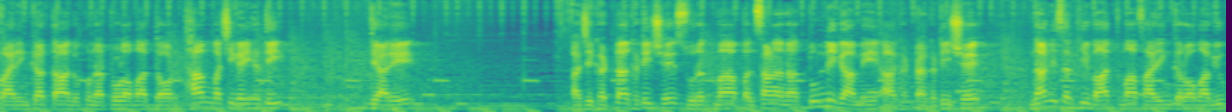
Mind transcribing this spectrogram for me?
ફાયરિંગ કરતા લોકોના ટોળામાં દોડધામ મચી ગઈ હતી. ત્યારે આજે ઘટના ઘટી છે, સુરતમાં પલસાણાના તુંડી ગામે આ ઘટના ઘટી છે. નાની સરખી વાતમાં ફાયરિંગ કરવામાં આવ્યું.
